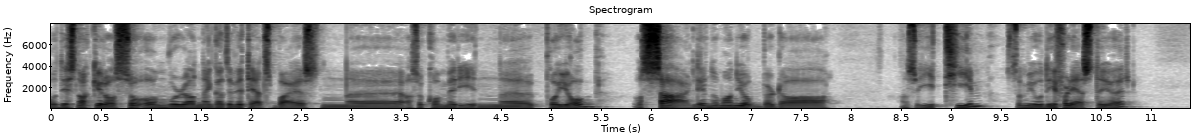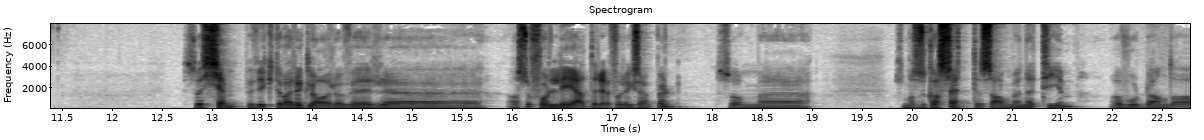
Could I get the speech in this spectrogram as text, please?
Og de snakker også om hvordan negativitetsbiasen uh, altså kommer inn eh, på jobb. Og særlig når man jobber da altså i team, som jo de fleste gjør. Så kjempeviktig å være klar over eh, altså for ledere, f.eks som, eh, som også skal sette sammen et team, og hvordan da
